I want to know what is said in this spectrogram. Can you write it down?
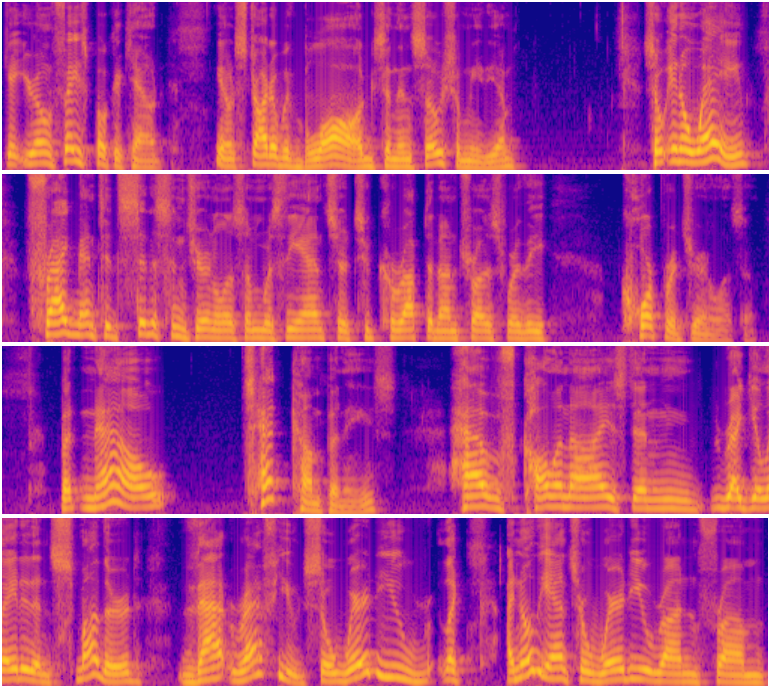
get your own Facebook account you know, it started with blogs and then social media. So, in a way, fragmented citizen journalism was the answer to corrupted, untrustworthy corporate journalism. But now, tech companies have colonized and regulated and smothered that refuge. So where do you like I know the answer where do you run from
